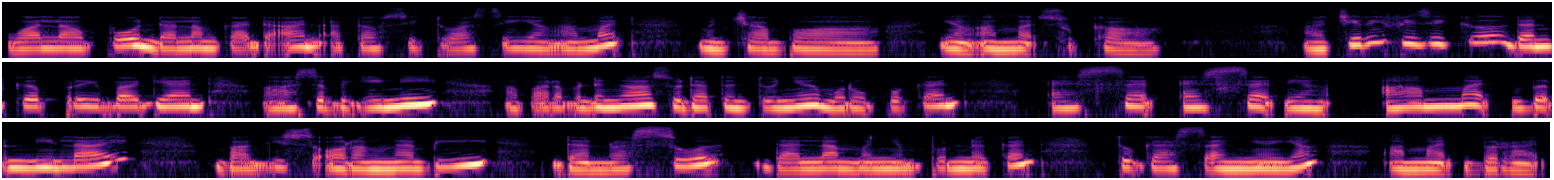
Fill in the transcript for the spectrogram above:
walaupun dalam keadaan atau situasi yang amat mencabar, yang amat sukar. Uh, ciri fizikal dan kepribadian uh, sebegini uh, para pendengar sudah tentunya merupakan aset-aset yang amat bernilai bagi seorang nabi dan rasul dalam menyempurnakan tugasannya yang amat berat.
